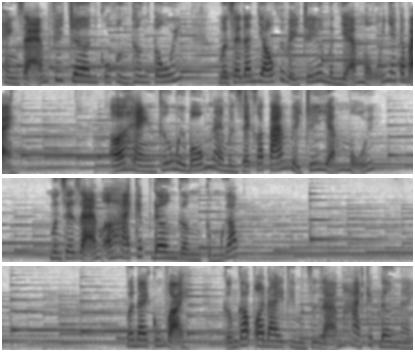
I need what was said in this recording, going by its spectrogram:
hàng giảm phía trên của phần thân túi. Mình sẽ đánh dấu cái vị trí mà mình giảm mũi nha các bạn. Ở hàng thứ 14 này mình sẽ có 8 vị trí giảm mũi. Mình sẽ giảm ở hai kép đơn gần cụm góc. Bên đây cũng vậy, cụm góc ở đây thì mình sẽ giảm hai kép đơn này.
